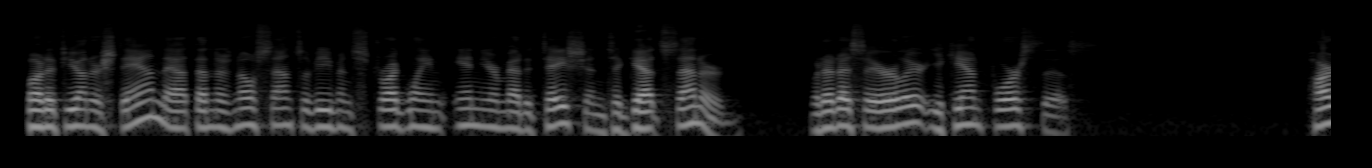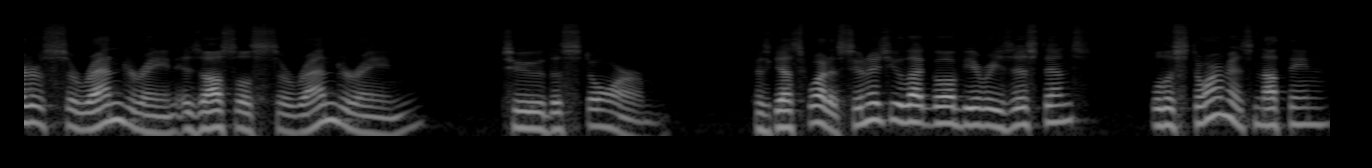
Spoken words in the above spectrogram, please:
But if you understand that, then there's no sense of even struggling in your meditation to get centered. What did I say earlier? You can't force this. Part of surrendering is also surrendering to the storm. Because guess what? As soon as you let go of your resistance, well, the storm has nothing,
